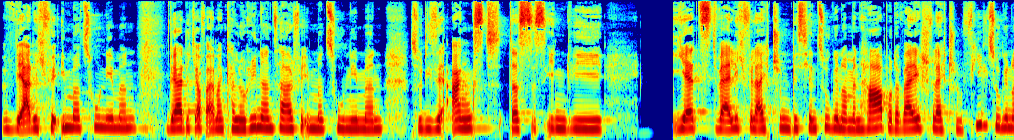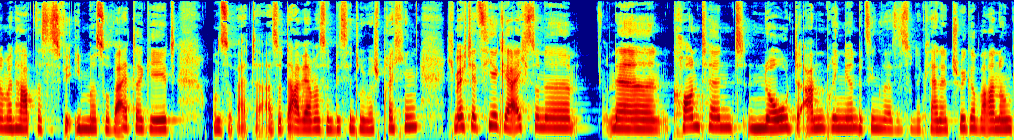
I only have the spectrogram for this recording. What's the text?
werde ich für immer zunehmen? Werde ich auf einer Kalorienanzahl für immer zunehmen? So diese Angst, dass es irgendwie jetzt, weil ich vielleicht schon ein bisschen zugenommen habe oder weil ich vielleicht schon viel zugenommen habe, dass es für immer so weitergeht und so weiter. Also da werden wir so ein bisschen drüber sprechen. Ich möchte jetzt hier gleich so eine, eine Content-Note anbringen, beziehungsweise so eine kleine Triggerwarnung.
